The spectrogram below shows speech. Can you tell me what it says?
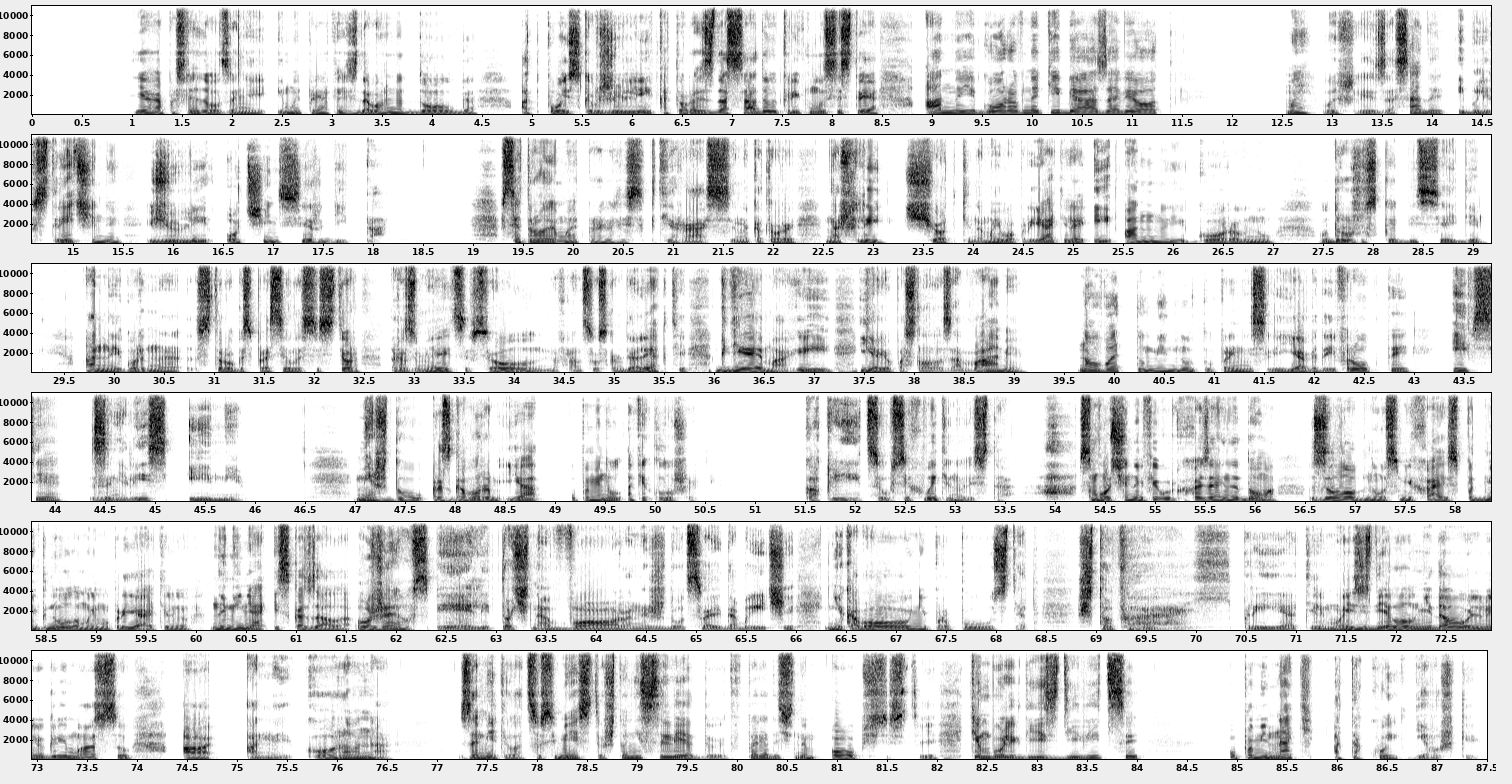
Я последовал за ней, и мы прятались довольно долго от поисков Жюли, которая с досадой крикнула сестре «Анна Егоровна тебя зовет!» Мы вышли из засады и были встречены Жюли очень сердито. Все трое мы отправились к террасе, на которой нашли Щеткина, моего приятеля, и Анну Егоровну в дружеской беседе. Анна Егоровна строго спросила сестер, разумеется, все на французском диалекте, «Где Мари? Я ее послала за вами». Но в эту минуту принесли ягоды и фрукты, и все занялись ими. Между разговором я упомянул о Феклуше. Как лица у всех вытянулись-то. Сморщенная фигурка хозяина дома, злобно усмехаясь, подмигнула моему приятелю на меня и сказала, «Уже успели, точно вороны ждут своей добычи, никого не пропустят, чтоб...» ай, Приятель мой сделал недовольную гримасу, а Анна Егоровна заметил отцу семейства, что не следует в порядочном обществе, тем более где есть девицы, упоминать о такой девушке.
